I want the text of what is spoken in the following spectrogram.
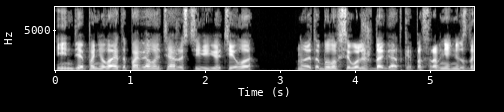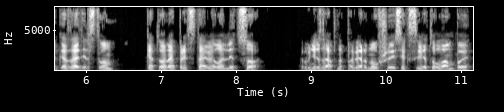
Индия поняла это по вялой тяжести ее тела, но это было всего лишь догадкой по сравнению с доказательством, которое представило лицо, внезапно повернувшееся к свету лампы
